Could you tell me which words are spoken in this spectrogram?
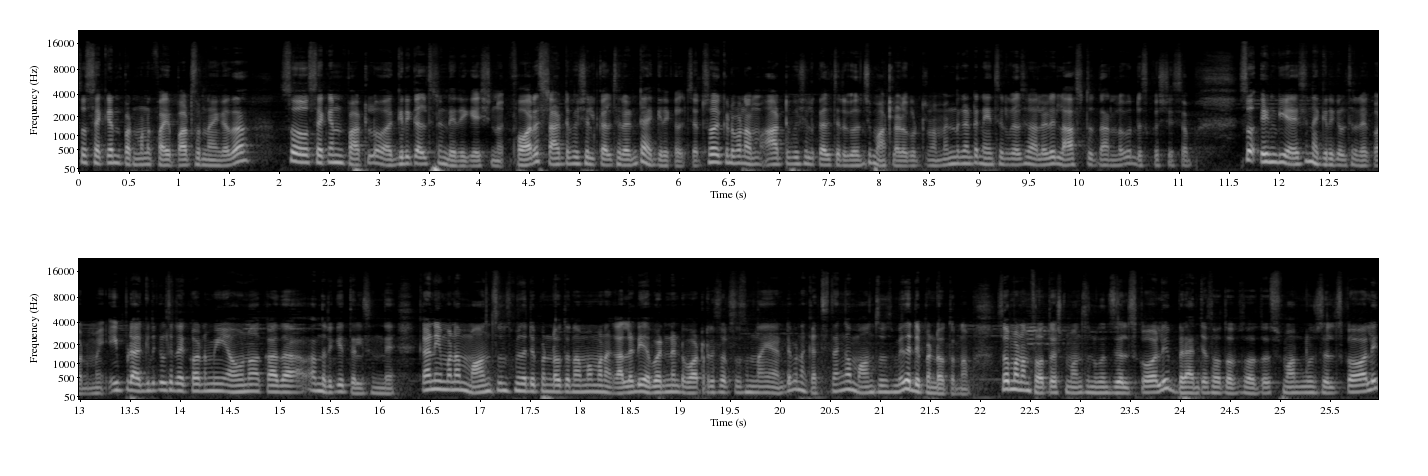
సో సెకండ్ పార్ట్ మనకు ఫైవ్ పార్ట్స్ ఉన్నాయి కదా. సో సెకండ్ పార్ట్లో agriculture and irrigation. Forest artificial culture అంటే అగ్రికల్చర్. సో ఇక్కడ మనం ఆర్టిఫిషియల్ కల్చర్ గురించి మాట్లాడుకుంటున్నాం. ఎందుకంటే నేచురల్ కల్చర్ ఆల్రెడీ లాస్ట్ దానిలో డిస్కస్ చేసాం so India is an agriculture economy ఇప్పుడు అగ్రికల్చర్ ఎకానమీ అవునా కాదా అందరికీ తెలిసిందే. కానీ మనం మాన్సూన్స్ మీద డిపెండ్ అవుతున్నామా? మనకు ఆల్రెడీ అబండెంట్ వాటర్ రిసోర్సెస్ ఉన్నాయి అంటే మనం ఖచ్చితంగా మాన్సూన్స్ మీద డిపెండ్ అవుతున్నాం. సో మనం సౌత్ వెస్ట్ మాన్సూన్ గురించి తెలుసుకోవాలి branches south south west monsoon గురించి తెలుసుకోవాలి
